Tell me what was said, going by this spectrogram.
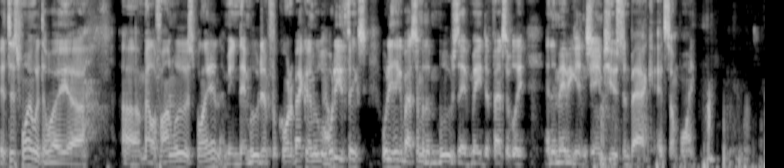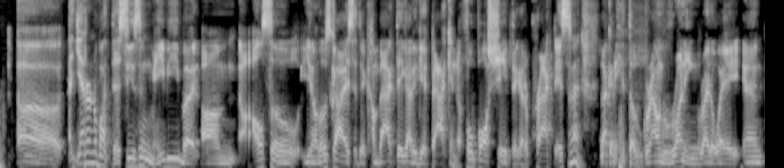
at this point with the way? Uh, uh, Melifonwu is playing. I mean, they moved him for cornerback. I mean, What do you think? What do you think about some of the moves they've made defensively, and then maybe getting James Houston back at some point? Uh, yeah, I don't know about this season, maybe, but um, also, you know, those guys that they come back, they got to get back into football shape. They got to practice. It's not not going to hit the ground running right away. And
